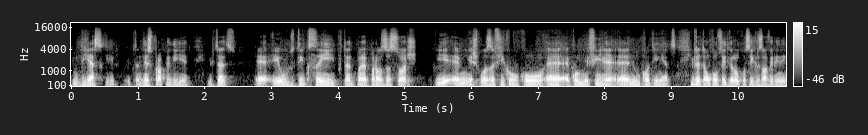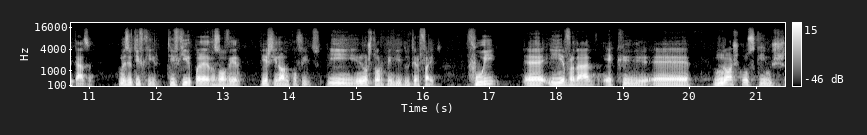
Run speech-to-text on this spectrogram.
no dia a seguir. E, portanto, nesse próprio dia. E, portanto, eh, eu tive que sair portanto, para, para os Açores e a minha esposa ficou com, uh, com a minha filha no continente. E, portanto, é um conflito que eu não consigo resolver ainda em casa. Mas eu tive que ir. Tive que ir para resolver este enorme conflito. E não estou arrependido de o ter feito. Fui, uh, e a verdade é que nós conseguimos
